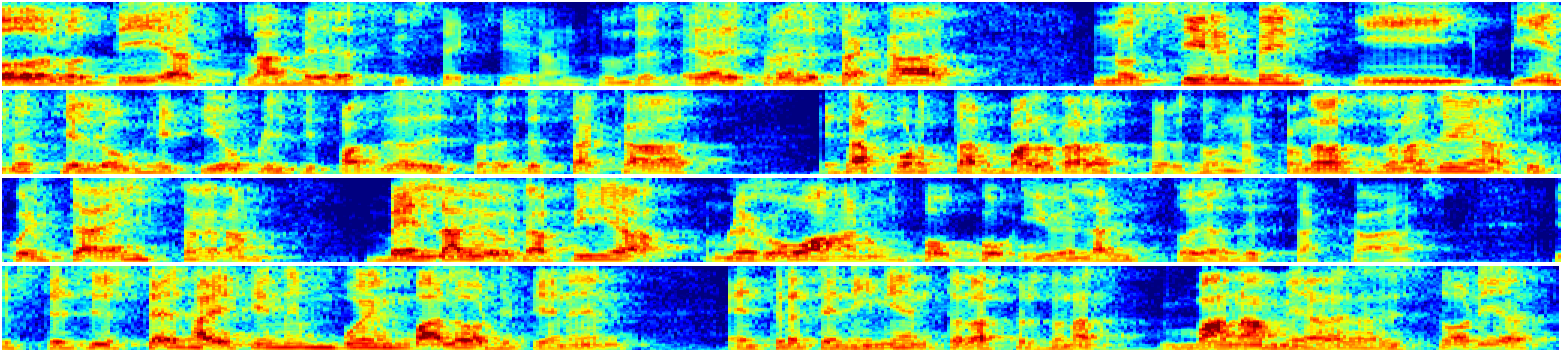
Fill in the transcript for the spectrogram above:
todos los días, las veces que usted quiera. Entonces, esas historias destacadas nos sirven y pienso que el objetivo principal de las historias destacadas es aportar valor a las personas. Cuando las personas llegan a tu cuenta de Instagram, ven la biografía, luego bajan un poco y ven las historias destacadas. Y usted, si ustedes ahí tienen buen valor, si tienen entretenimiento, las personas van a mirar esas historias,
